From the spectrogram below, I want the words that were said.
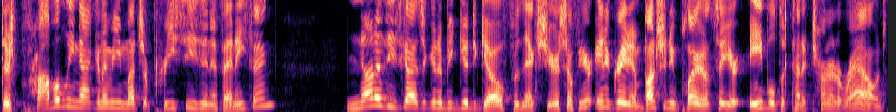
there's probably not going to be much of preseason, if anything. None of these guys are going to be good to go for next year. So if you're integrating a bunch of new players, let's say you're able to kind of turn it around,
